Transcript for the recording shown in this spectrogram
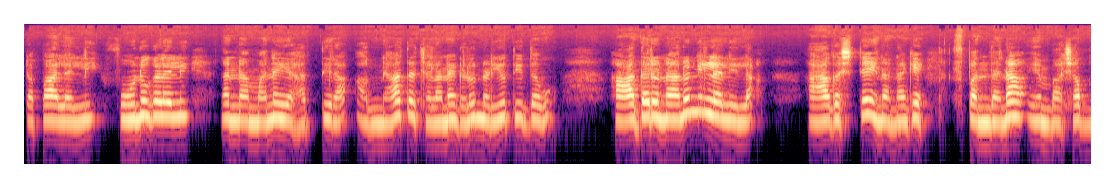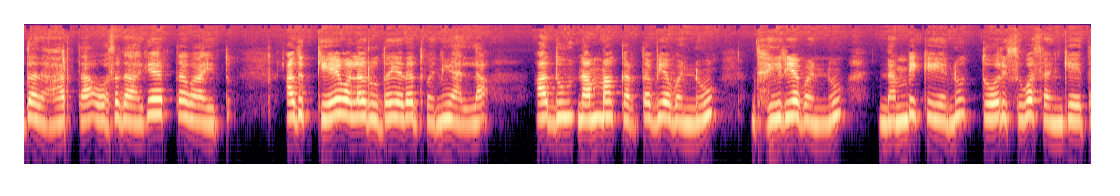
ಟಪಾಲಲ್ಲಿ, ಫೋನುಗಳಲ್ಲಿ ನನ್ನ ಮನೆಯ ಹತ್ತಿರ ಅಜ್ಞಾತ ಚಲನೆಗಳು ನಡೆಯುತ್ತಿದ್ದವು. ಆದರೂ ನಾನು ನಿಲ್ಲಲಿಲ್ಲ. ಆಗಷ್ಟೇ ನನಗೆ ಸ್ಪಂದನ ಎಂಬ ಶಬ್ದದ ಅರ್ಥ ಹೊಸದಾಗಿ ಅರ್ಥವಾಯಿತು. ಅದು ಕೇವಲ ಹೃದಯದ ಧ್ವನಿ ಅಲ್ಲ. ಅದು ನಮ್ಮ ಕರ್ತವ್ಯವನ್ನು, ಧೈರ್ಯವನ್ನು, ನಂಬಿಕೆಯನ್ನು ತೋರಿಸುವ ಸಂಕೇತ.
